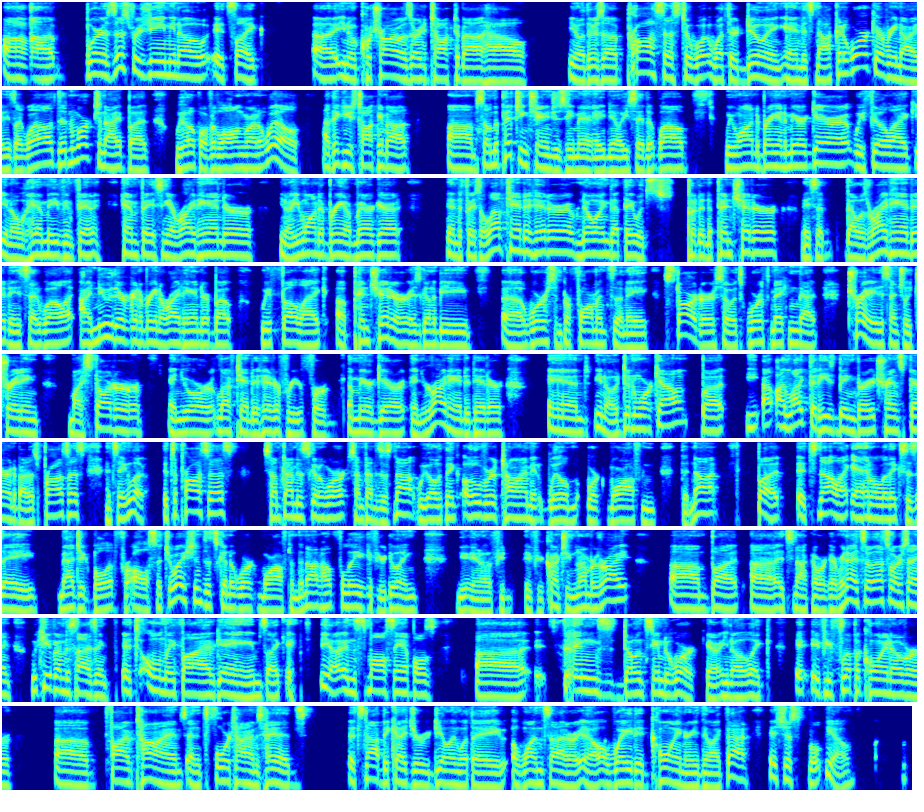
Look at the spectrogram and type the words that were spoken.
Uh, whereas this regime, you know, it's like uh, you know, Quatraro has already talked about how you know there's a process to what, what they're doing and it's not going to work every night. He's like, well, it didn't work tonight, but we hope over the long run it will. I think he was talking about um, some of the pitching changes he made. You know, he said that well, we wanted to bring in Amir Garrett. We feel like you know him even him facing a right hander. You know, he wanted to bring Amir Garrett and to face a left-handed hitter, knowing that they would put in a pinch hitter. And he said that was right-handed, and he said, "Well, I knew they were going to bring in a right-hander, but we felt like a pinch hitter is going to be uh, worse in performance than a starter, so it's worth making that trade, essentially trading my starter and your left-handed hitter for for Amir Garrett and your right-handed hitter." And you know, it didn't work out, but he, I, I like that he's being very transparent about his process and saying, "Look, it's a process." Sometimes it's going to work, sometimes it's not. We all think over time it will work more often than not, but it's not like analytics is a magic bullet for all situations. It's going to work more often than not. Hopefully, if you're doing, you know, if you if you're crunching numbers right, um, but uh, it's not going to work every night. So that's what we're saying. We keep emphasizing it's only five games. Like you know, in small samples, uh, things don't seem to work. You know, you know, like if you flip a coin over uh, five times and it's four times heads, it's not because you're dealing with a, a one side or you know a weighted coin or anything like that. It's just you know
